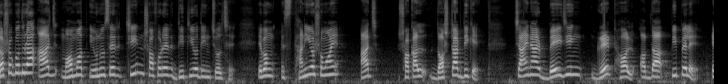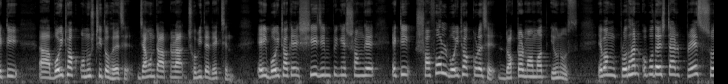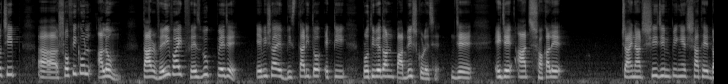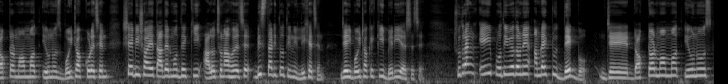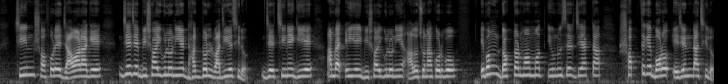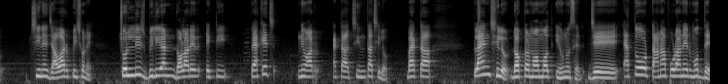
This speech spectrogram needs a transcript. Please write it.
দর্শক বন্ধুরা, আজ মোহাম্মদ ইউনুসের চীন সফরের দ্বিতীয় দিন চলছে এবং স্থানীয় সময় আজ সকাল দশটার দিকে চায়নার Beijing Great Hall of the পিপেলে একটি বৈঠক অনুষ্ঠিত হয়েছে, যেমনটা আপনারা ছবিতে দেখছেন। এই বৈঠকে শি জিনপিংয়ের সঙ্গে একটি সফল বৈঠক করেছে ডক্টর মোহাম্মদ ইউনুস এবং প্রধান উপদেষ্টার প্রেস সচিব শফিকুল আলম তার ভেরিফাইড ফেসবুক পেজে এ বিষয়ে বিস্তারিত একটি প্রতিবেদন পাবলিশ করেছে যে এই যে আজ সকালে চায়নার শি জিনপিংয়ের সাথে ডক্টর মোহাম্মদ ইউনুস বৈঠক করেছেন, সে বিষয়ে তাদের মধ্যে কি আলোচনা হয়েছে বিস্তারিত তিনি লিখেছেন যে এই বৈঠকে কি বেরিয়ে এসেছে। সুতরাং এই প্রতিবেদনে আমরা একটু দেখব যে ডক্টর মোহাম্মদ ইউনুস চীন সফরে যাওয়ার আগে যে যে বিষয়গুলো নিয়ে ঢাকঢোল বাজিয়েছিল, যে চীনে গিয়ে আমরা এই এই বিষয়গুলো নিয়ে আলোচনা করব এবং ডক্টর মোহাম্মদ ইউনুসের যে একটা সবথেকে বড় এজেন্ডা ছিল চীনে যাওয়ার পিছনে, চল্লিশ বিলিয়ন ডলারের একটি প্যাকেজ নেওয়ার একটা চিন্তা ছিল বা একটা প্ল্যান ছিল ডক্টর মোহাম্মদ ইউনুসের যে এত টানা পোড়ানের মধ্যে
